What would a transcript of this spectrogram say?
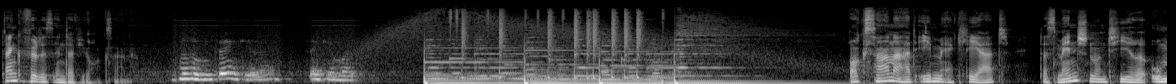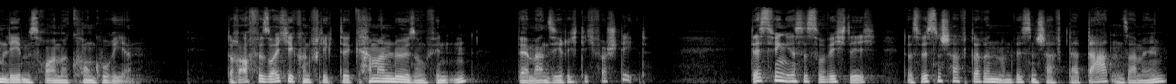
Danke für das Interview, Roxane. Thank you. Thank you, Mark. Roxana hat eben erklärt, dass Menschen und Tiere um Lebensräume konkurrieren. Doch auch für solche Konflikte kann man Lösungen finden, wenn man sie richtig versteht. Deswegen ist es so wichtig, dass Wissenschaftlerinnen und Wissenschaftler Daten sammeln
